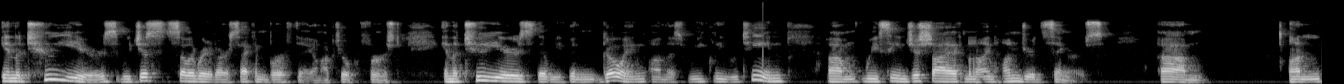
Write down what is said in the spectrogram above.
In the two years, we just celebrated our second birthday on October 1st. In the two years that we've been going on this weekly routine, um, we've seen just shy of 900 singers. Um, on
